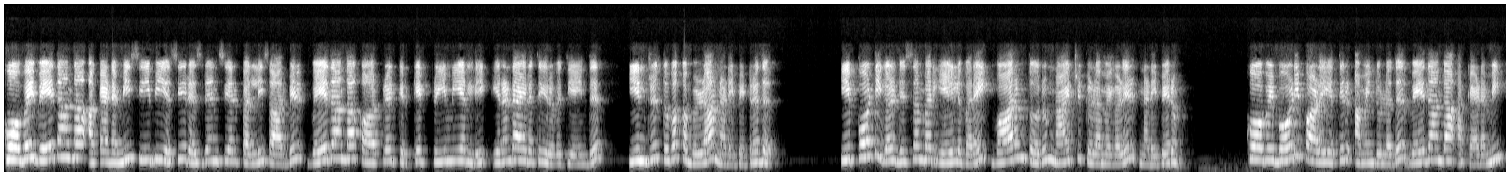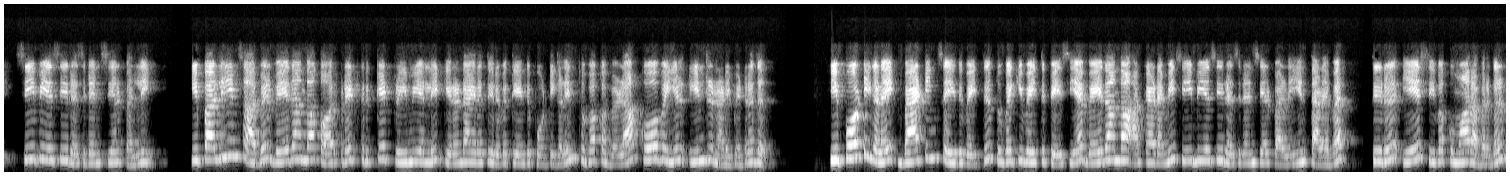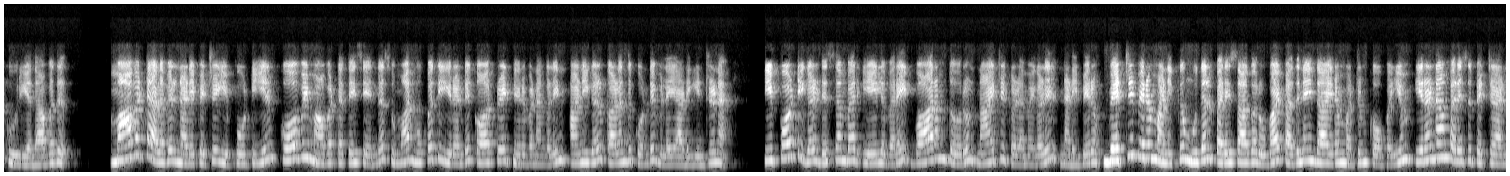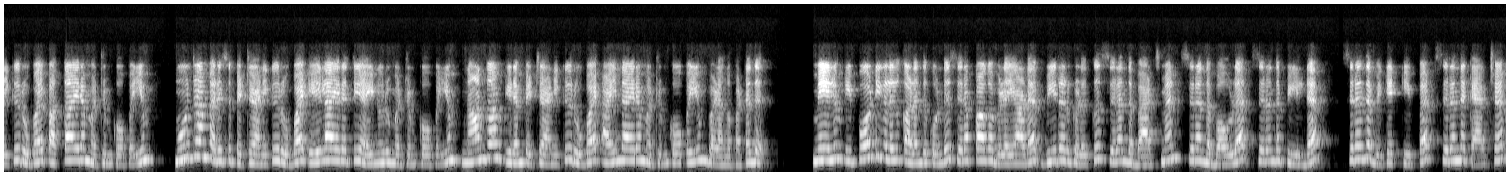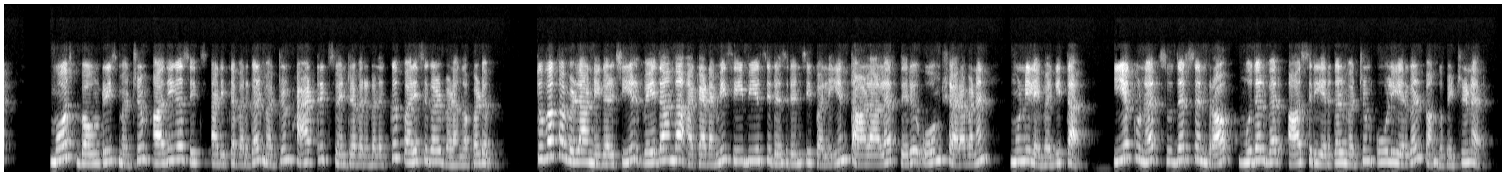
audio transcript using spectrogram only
Kovai Vedanta academy CBSE residential பள்ளி சார்பில் Vedanta corporate cricket premier league இரண்டாயிரத்தி இருபத்தி ஐந்து இன்று துவக்க விழா நடைபெற்றது. இப்போட்டிகள் டிசம்பர் ஏழு வரை வாரந்தோறும் ஞாயிற்றுக்கிழமைகளில் நடைபெறும். கோவை போடிப்பாளையத்தில் அமைந்துள்ளது வேதாந்தா அகாடமி சிபிஎஸ்இ ரெசிடென்சியல் பள்ளி. இப்பள்ளியின் சார்பில் Vedanta corporate cricket premier league இரண்டாயிரத்தி இருபத்தி ஐந்து போட்டிகளின் துவக்க விழா கோவையில் இன்று நடைபெற்றது. இப்போட்டிகளை பேட்டிங் செய்து வைத்து துவக்கி வைத்து பேசிய வேதாந்தா அகாடமி சிபிஎஸ்இ ரெசிடென்சியல் பள்ளியின் தலைவர் திரு ஏ சிவகுமார் அவர்கள் கூறியதாவது மாவட்ட அளவில் நடைபெற்ற இப்போட்டியில் கோவை மாவட்டத்தை சேர்ந்த சுமார் முப்பத்தி இரண்டு கார்ப்பரேட் நிறுவனங்களின் அணிகள் கலந்து கொண்டு விளையாடுகின்றன. இப்போட்டிகள் டிசம்பர் ஏழு வரை வாரந்தோறும் ஞாயிற்றுக்கிழமைகளில் நடைபெறும். வெற்றி பெறும் அணிக்கு முதல் பரிசாக ரூபாய் பதினைந்தாயிரம் மற்றும் கோப்பையும் இரண்டாம் பரிசு பெற்ற அணிக்கு ரூபாய் பத்தாயிரம் மற்றும் கோப்பையும் மூன்றாம் பரிசு பெற்ற அணிக்கு ரூபாய் ஏழாயிரத்தி ஐநூறு மற்றும் கோப்பையும் நான்காம் இடம் பெற்ற அணிக்கு ரூபாய் ஐந்தாயிரம் மற்றும் கோப்பையும் வழங்கப்பட்டது. மேலும் இப்போட்டிகளில் கலந்து கொண்டு சிறப்பாக விளையாட வீரர்களுக்கு சிறந்த பேட்ஸ்மேன் சிறந்த பவுலர் சிறந்த ஃபீல்டர் சிறந்த விக்கெட் கீப்பர் சிறந்த கேட்சர் மோஸ்ட் பவுண்டரிஸ் மற்றும் அதிக சிக்ஸ் அடித்தவர்கள் மற்றும் ஹேட்ரிக்ஸ் வென்றவர்களுக்கு பரிசுகள் வழங்கப்படும். துவக்க விழா நிகழ்ச்சியில் வேதாந்தா அகாடமி சிபிஎஸ்இ ரெசிடென்சி பள்ளியின் தாளாளர் திரு ஓம் சரவணன் முன்னிலை வகித்தார். இயக்குனர் சுதர்சன் ராவ் முதல்வர் ஆசிரியர்கள் மற்றும் ஊழியர்கள் பங்கு பெற்றனர்.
